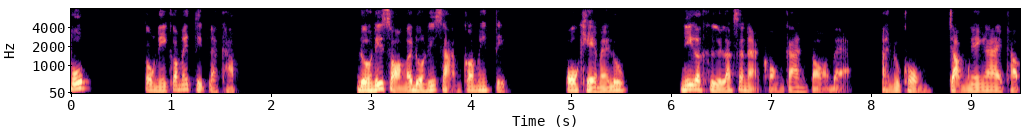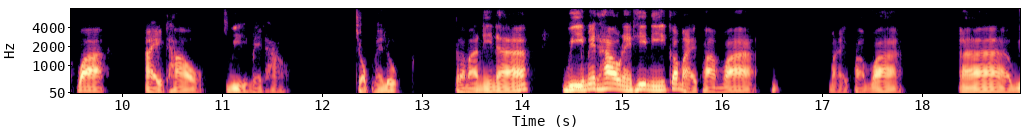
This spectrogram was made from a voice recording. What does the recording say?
ปุ๊บ ตรงนี้ก็ไม่ติดแล้วครับ ดวงที่สองกับดวงที่สามก็ไม่ติด อเคไหมลูก นี่ก็คือลักษณะของการต่อแบบอนุกรมจำง่าย ๆ ครับว่า i เท่า v ไม่เท่า จบไหมลูก ประมาณนี้นะ v ไม่เท่าในที่นี้ก็หมายความว่า หมายความว่าอ่า v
